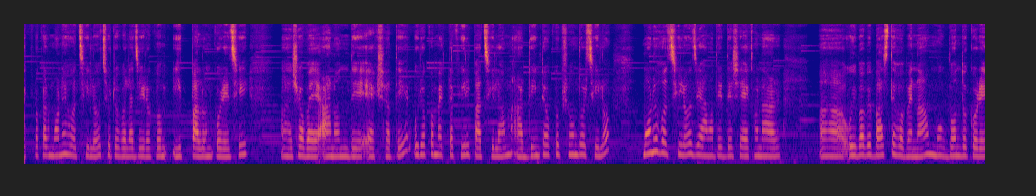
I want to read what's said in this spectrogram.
এক প্রকার মনে হচ্ছিল, ছোটবেলা যেরকম ঈদ পালন করেছি সবাই আনন্দে একসাথে, ওইরকম একটা ফিল পাচ্ছিলাম। আর দিনটাও খুব সুন্দর ছিল। মনে হচ্ছিল যে আমাদের দেশে এখন আর ওইভাবে বাঁচতে হবে না, মুখ বন্ধ করে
